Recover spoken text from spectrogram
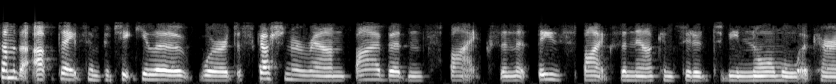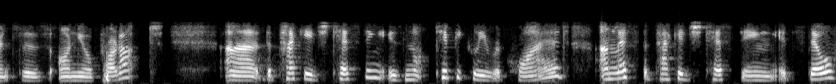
some of the updates in particular were a discussion around bioburden spikes and that these spikes are now considered to be normal occurrences on your product. Uh, the package testing is not typically required unless the package testing itself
